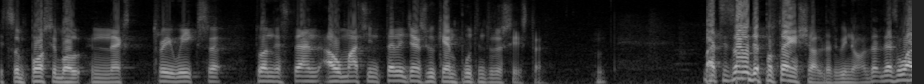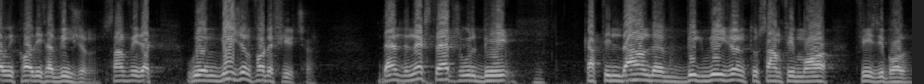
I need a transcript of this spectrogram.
It's impossible in the next three weeks uh, to understand how much intelligence we can put into the system. But it's only the potential that we know. That, that's why we call it a vision, something that we envision for the future. Then the next steps will be cutting down the big vision to something more feasible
